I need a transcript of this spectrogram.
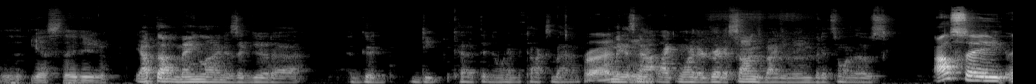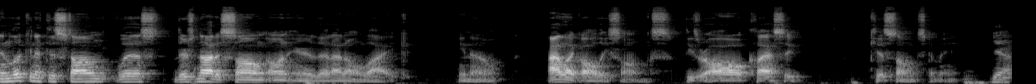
they do. Yes, they do. Yeah, I thought Mainline is a good, uh, a good deep cut that no one ever talks about. Right. I mean, it's not like one of their greatest songs by any means, but it's one of those. I'll say, in looking at this song list, there's not a song on here that I don't like. You know, I like all these songs. These are all classic Kiss songs to me. Yeah.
